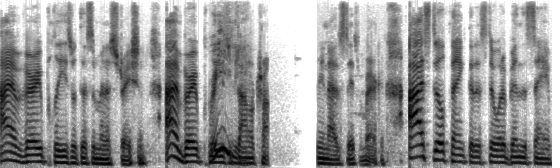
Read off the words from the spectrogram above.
I am very pleased with this administration. I am very pleased really? with Donald Trump, the United States of America. I still think that it still would have been the same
